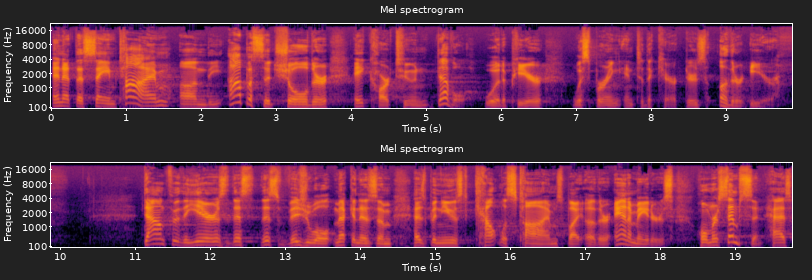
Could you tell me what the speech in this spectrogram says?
And at the same time, on the opposite shoulder, a cartoon devil would appear, whispering into the character's other ear. Down through the years, this, this visual mechanism has been used countless times by other animators. Homer Simpson has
